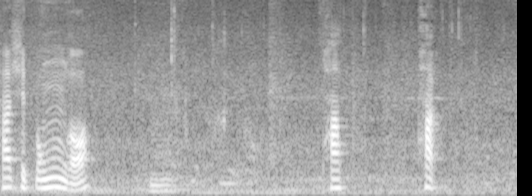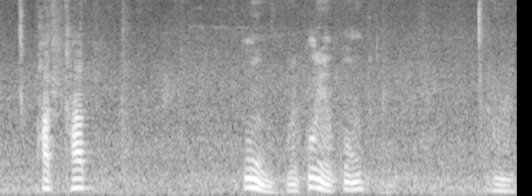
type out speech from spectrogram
팥이 볶는 거. 음. 팥, 팥, 팥갓, 꿍, 꿍이요, 꿍. 음.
